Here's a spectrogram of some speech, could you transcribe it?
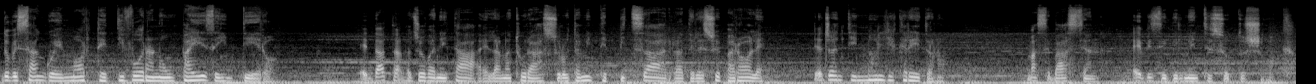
dove sangue e morte divorano un paese intero. E data la giovane età e la natura assolutamente bizzarra delle sue parole, gli agenti non gli credono. Ma Sebastian è visibilmente sotto shock.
